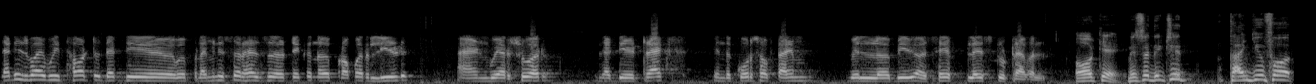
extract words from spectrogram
That is why we thought that the uh, Prime Minister has uh, taken a proper lead, and we are sure that the tracks in the course of time will uh, be a safe place to travel. Okay. Mr. Dikshit, thank you for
